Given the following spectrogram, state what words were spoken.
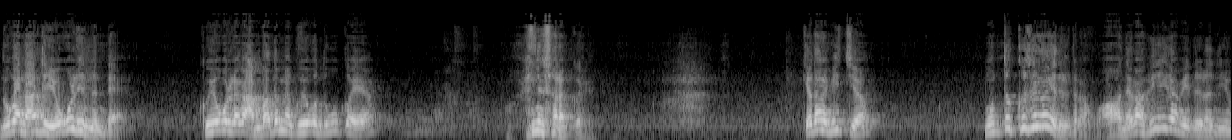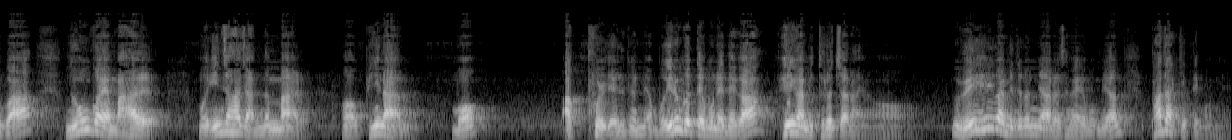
누가 나한테 욕을 했는데, 그 욕을 내가 안 받으면 그 욕은 누구 거예요? 있는 사람 거예요. 깨달음 있죠? 문득 그 생각이 들더라고. 아, 내가 회의감이 드는 이유가 누군가의 말, 뭐 인정하지 않는 말, 어, 비난, 뭐 악플 예를 들면 뭐 이런 것 때문에 내가 회의감이 들었잖아요. 왜 회의감이 들었냐를 생각해 보면 받았기 때문이에요.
